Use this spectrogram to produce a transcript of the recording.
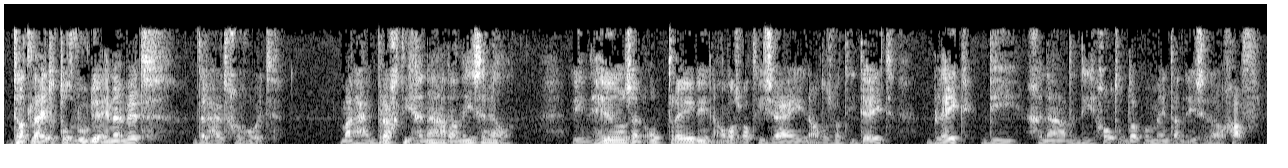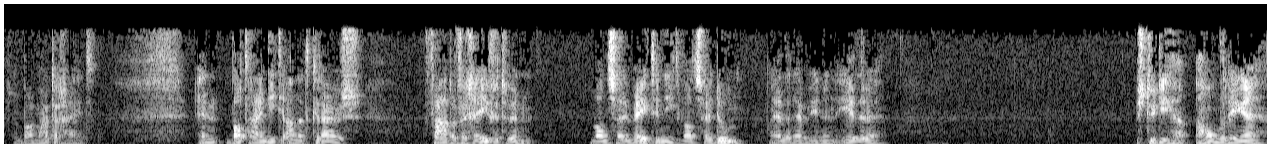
dat leidde tot woede en hij werd eruit gegooid. Maar hij bracht die genade aan Israël. In heel zijn optreden, in alles wat hij zei, in alles wat hij deed, bleek die genade die God op dat moment aan Israël gaf. Zijn barmhartigheid. En bad hij niet aan het kruis, Vader vergeef het hun, want zij weten niet wat zij doen. Daar hebben we in een eerdere studiehandelingen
